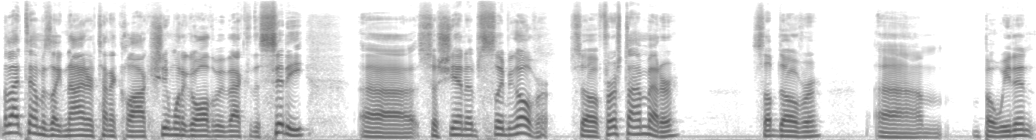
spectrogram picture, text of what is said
By that time it was like nine or ten o'clock. She didn't want to go all the way back to the city, uh, so she ended up sleeping over. So first time I met her, subbed over, um, but we didn't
